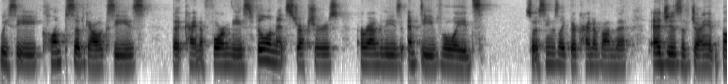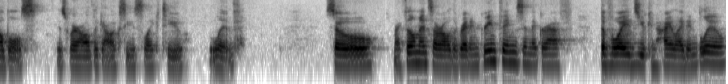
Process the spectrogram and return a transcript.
we see clumps of galaxies that kind of form these filament structures around these empty voids. So it seems like they're kind of on the edges of giant bubbles is where all the galaxies like to live. So my filaments are all the red and green things in the graph. The voids you can highlight in blue.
